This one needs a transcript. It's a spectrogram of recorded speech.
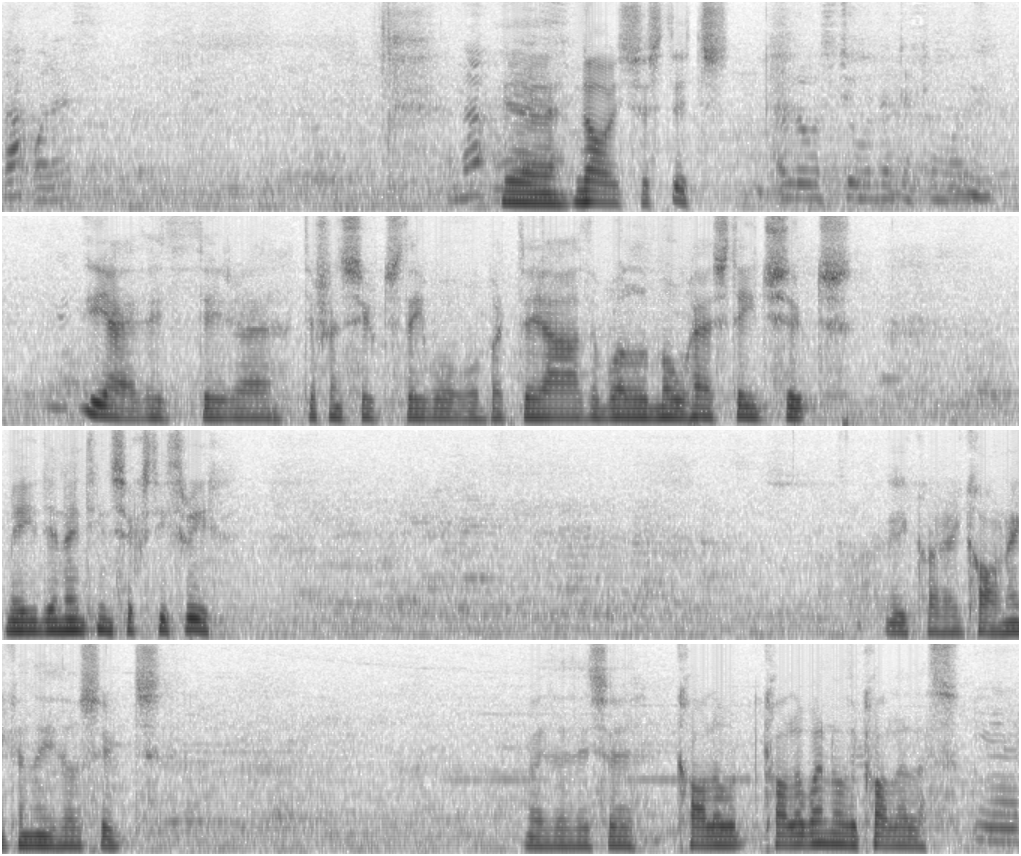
That one is. And that one Yeah, no, it's just it's. And those two are the different ones. yeah, they they're uh, different suits they wore, but they are the Wool Mohair stage suits, made in 1963. They're quite iconic, aren't they? Those suits. Whether there's a collar collar one or the collarless. Yeah.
